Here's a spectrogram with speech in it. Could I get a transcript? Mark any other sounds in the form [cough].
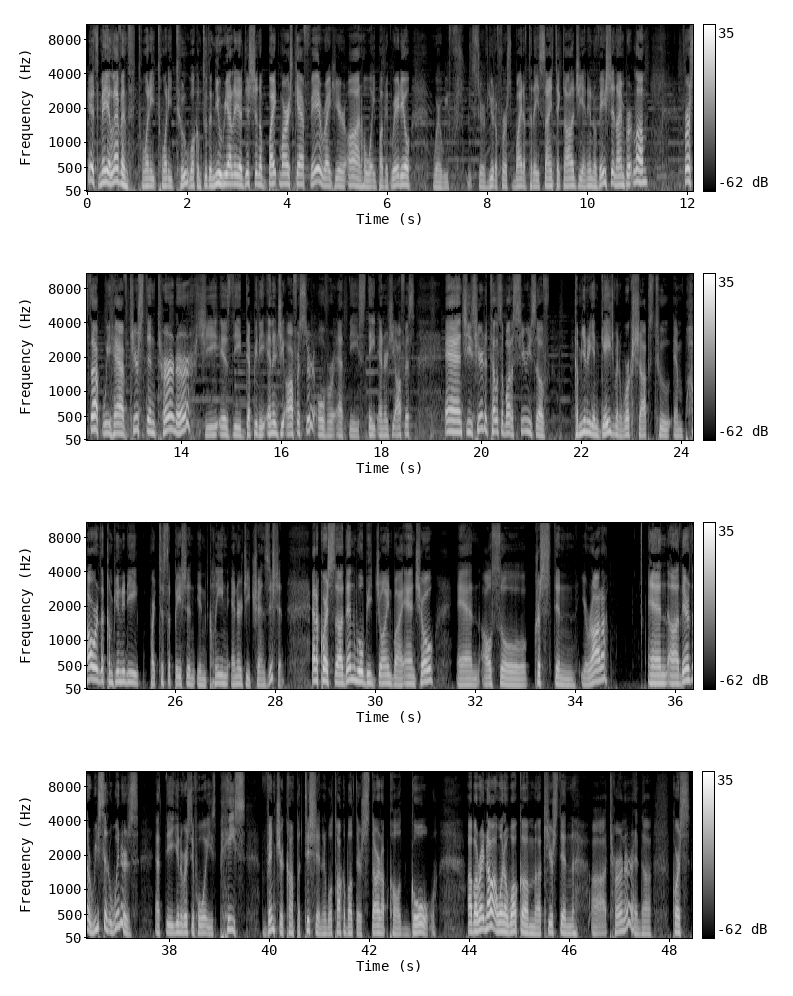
It's May 11th, 2022. Welcome to the new reality edition of Bytemarks Cafe right here on Hawaii Public Radio, where we, f- we serve you the first bite of today's science, technology, and innovation. I'm Burt Lum. First up, we have Kirsten Turner. She is the Deputy Energy Officer over at the State Energy Office. And she's here to tell us about a series of community engagement workshops to empower the community participation in clean energy transition. And of course, uh, then we'll be joined by Ann Cho and also Kristen Urata. And uh, they're the recent winners at the University of Hawaii's PACE Venture Competition. And we'll talk about their startup called Goal. Uh, but right now, I want to welcome uh, Kirsten uh, Turner. And uh, of course,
